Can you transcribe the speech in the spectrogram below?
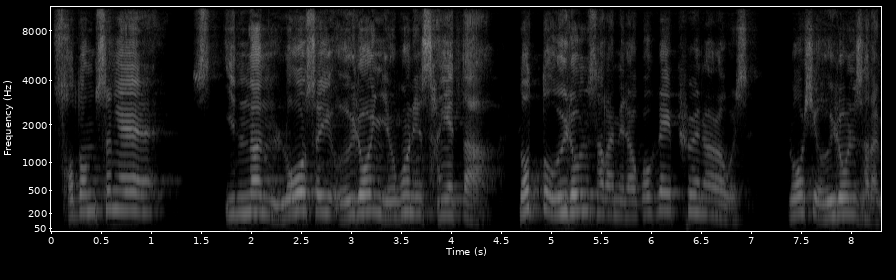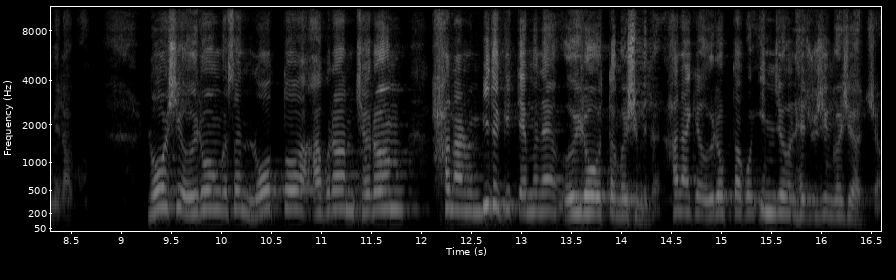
소돔성에 있는 롯의 의로운 영혼이 상했다. 롯도 의로운 사람이라고 그렇게 표현을 하고 있어요. 롯이 의로운 사람이라고. 롯이 의로운 것은 롯도 아브라함처럼 하나님을 믿었기 때문에 의로웠던 것입니다. 하나님께 의롭다고 인정을 해 주신 것이었죠.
